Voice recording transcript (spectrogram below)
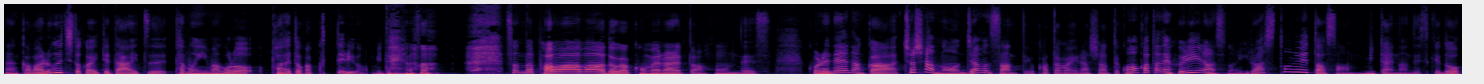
なんか悪口とか言ってたあいつ、多分今頃パフェとか食ってるよ。みたいなそんなパワーワードが込められた本です。これね、なんか著者のジャムさんっていう方がいらっしゃって、この方ね、フリーランスのイラストレーターさんみたいなんですけど、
